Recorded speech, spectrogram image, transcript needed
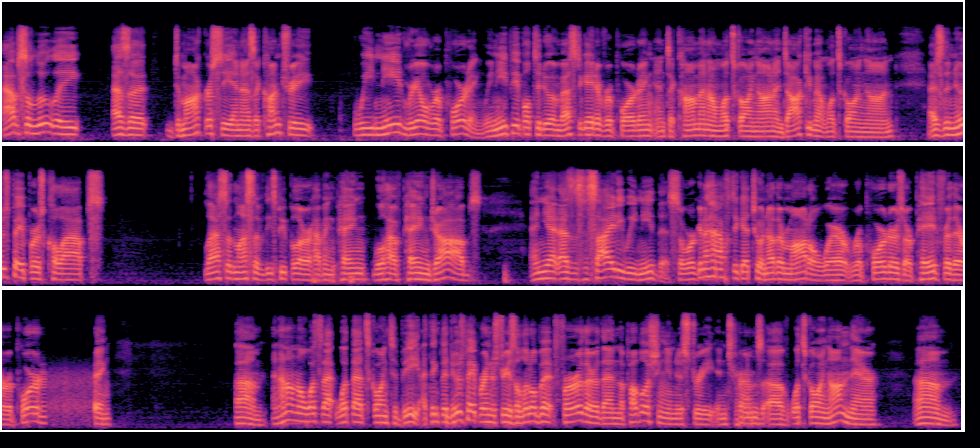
Absolutely, as a democracy and as a country, we need real reporting. We need people to do investigative reporting and to comment on what's going on and document what's going on. As the newspapers collapse, less and less of these people are having paying will have paying jobs and yet, as a society, we need this. So we're going to have to get to another model where reporters are paid for their reporting. Um, and I don't know what's that what that's going to be. I think the newspaper industry is a little bit further than the publishing industry in terms of what's going on there. Um,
